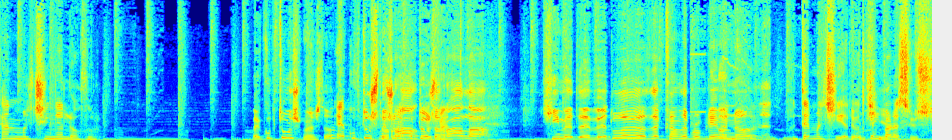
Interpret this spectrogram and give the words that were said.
Kanë mëlçinë e lodhur. E kuptueshme është, ëh? E kuptueshme, shumë e kuptueshme. Të rralla qimet e vetullave dhe kanë dhe probleme në po, te mëlçia, do ta kem parasysh.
